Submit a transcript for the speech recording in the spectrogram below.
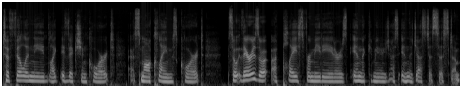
to fill a need like eviction court, small claims court. So there is a, a place for mediators in the community just in the justice system.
